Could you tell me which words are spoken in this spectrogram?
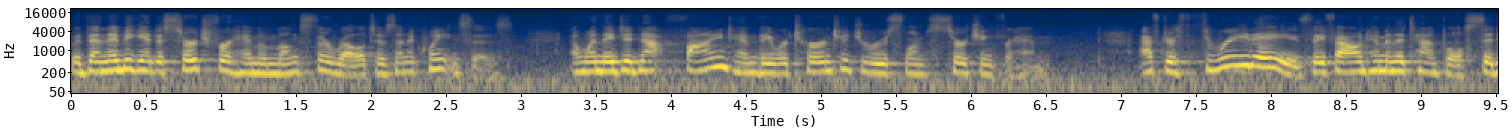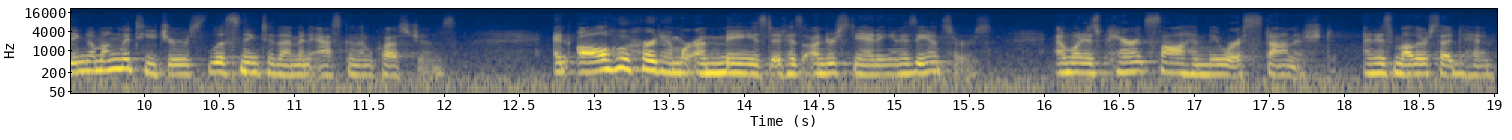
But then they began to search for him amongst their relatives and acquaintances. And when they did not find him, they returned to Jerusalem searching for him. After three days, they found him in the temple, sitting among the teachers, listening to them and asking them questions. And all who heard him were amazed at his understanding and his answers. And when his parents saw him, they were astonished. And his mother said to him,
